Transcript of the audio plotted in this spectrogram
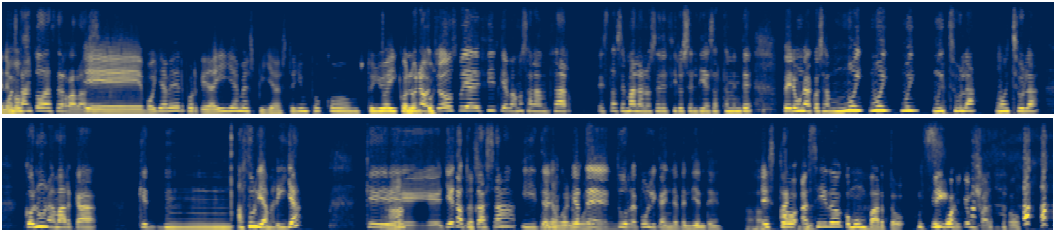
Tenemos, O están todas cerradas. eh, voy a ver porque ahí ya me has pillado. Estoy un poco, estoy yo ahí con los Bueno, cos- yo os voy a decir que vamos a lanzar esta semana, no sé deciros el día exactamente, pero una cosa muy, muy, muy, muy chula, muy chula, con una marca que mm, azul y amarilla que llega a tu No sé. casa y te Bueno, convierte bueno, en tu república independiente. Ah, Esto ha sido como un parto, Sí. igual que un parto.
